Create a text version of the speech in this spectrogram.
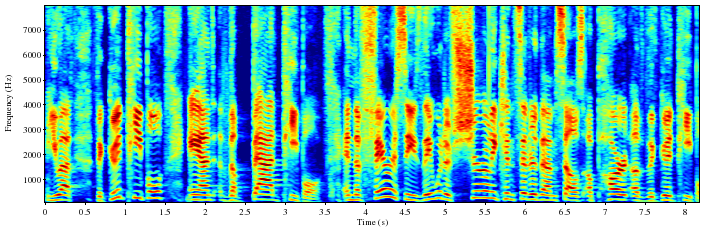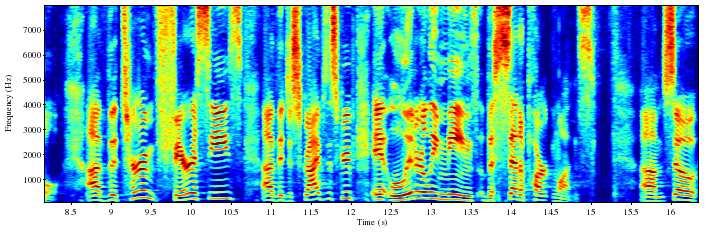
you have the good people and the bad people. And the Pharisees, they would have surely considered themselves a part of the good people. Uh, the term Pharisees uh, that describes this group, it literally means the set apart ones. Um, so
